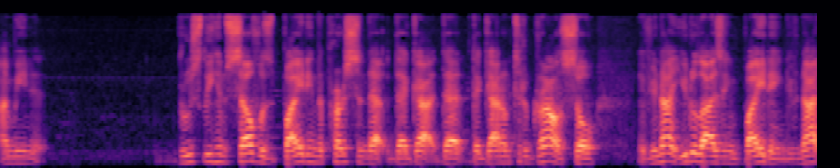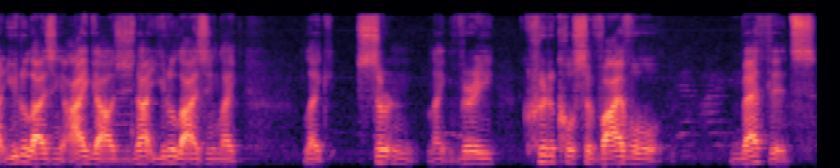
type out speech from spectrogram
I mean, Bruce Lee himself was biting the person that, that got that, that got him to the ground. So if you're not utilizing biting, you're not utilizing eye gouges, you're not utilizing like like certain like very critical survival methods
